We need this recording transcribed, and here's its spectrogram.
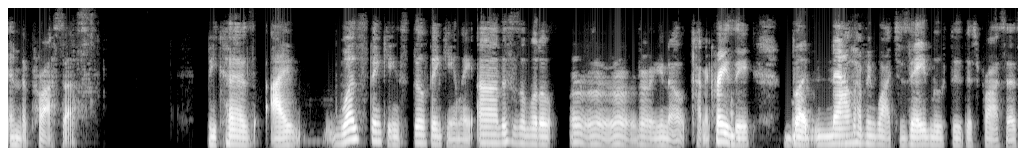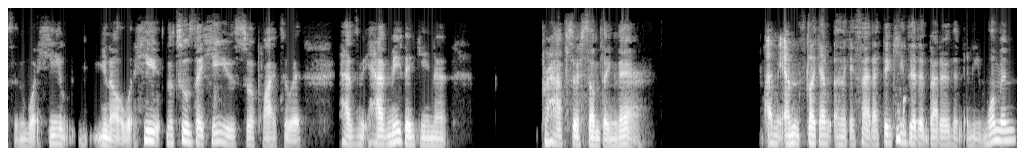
in the process because I was thinking, still thinking, like, uh, this is a little, Mm-hmm. you know, kind of mm-hmm. crazy. But mm-hmm. now having watched Zay move through this process and what he, you know, what he, the tools that he used to apply to it, has me have me thinking that perhaps there's something there. I mean, and it's like I, like I said, I think he did it better than any woman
